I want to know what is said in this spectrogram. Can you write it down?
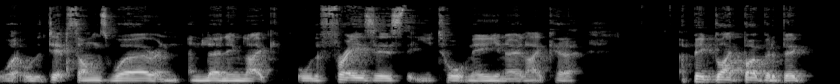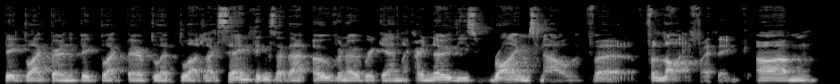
what all the diphthongs were and, and learning like all the phrases that you taught me, you know, like uh, a big black bug, but a big, big black bear and the big black bear bled blood, like saying things like that over and over again. Like I know these rhymes now for, for life, I think. Um,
